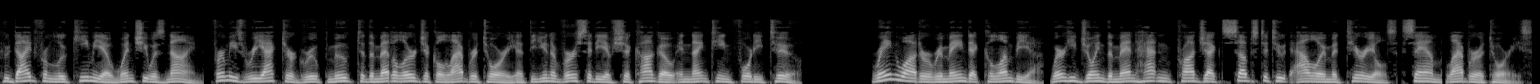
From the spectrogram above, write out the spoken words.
who died from leukemia when she was nine. Fermi's reactor group moved to the metallurgical laboratory at the University of Chicago in 1942. Rainwater remained at Columbia, where he joined the Manhattan Project's Substitute Alloy Materials laboratories.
